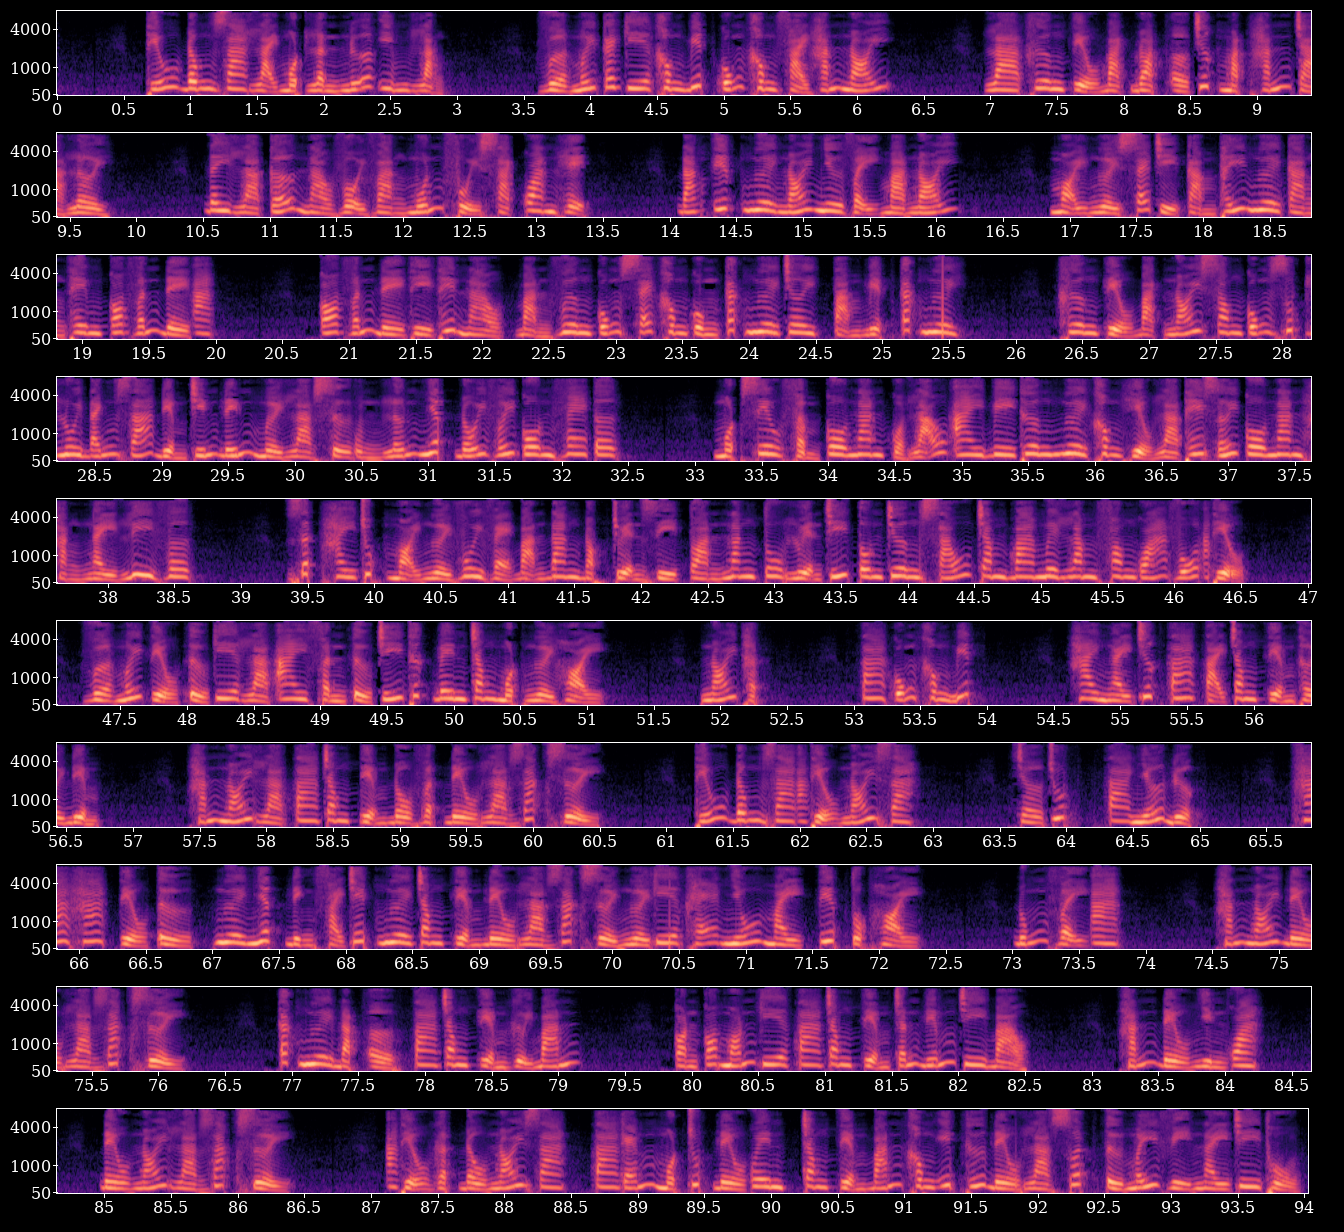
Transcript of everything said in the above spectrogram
Thiếu đông ra lại một lần nữa im lặng. Vừa mới cái kia không biết cũng không phải hắn nói. Là Khương Tiểu Bạch đoạt ở trước mặt hắn trả lời. Đây là cỡ nào vội vàng muốn phủi sạch quan hệ. Đáng tiếc ngươi nói như vậy mà nói. Mọi người sẽ chỉ cảm thấy ngươi càng thêm có vấn đề a. có vấn đề thì thế nào, bản vương cũng sẽ không cùng các ngươi chơi, tạm biệt các ngươi. Khương Tiểu Bạch nói xong cũng rút lui đánh giá điểm 9 đến 10 là sự ủng lớn nhất đối với côn ve tơ. Một siêu phẩm cô nan của lão ai bi thương ngươi không hiểu là thế giới cô nan hằng ngày liver. Rất hay chúc mọi người vui vẻ bạn đang đọc truyện gì toàn năng tu luyện trí tôn trương 635 phong quá vũ thiệu. Vừa mới tiểu tử kia là ai phần tử trí thức bên trong một người hỏi. Nói thật. Ta cũng không biết. Hai ngày trước ta tại trong tiệm thời điểm. Hắn nói là ta trong tiệm đồ vật đều là rác rưởi. Thiếu đông ra thiệu nói ra. Chờ chút, ta nhớ được. Ha ha tiểu tử, ngươi nhất định phải chết ngươi trong tiệm đều là rác rưởi người kia khẽ nhíu mày tiếp tục hỏi. Đúng vậy a Hắn nói đều là rác rưởi Các ngươi đặt ở ta trong tiệm gửi bán. Còn có món kia ta trong tiệm chấn điếm chi bảo. Hắn đều nhìn qua. Đều nói là rác rưởi A thiệu gật đầu nói ra, ta kém một chút đều quên, trong tiệm bán không ít thứ đều là xuất từ mấy vị này chi thủ.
